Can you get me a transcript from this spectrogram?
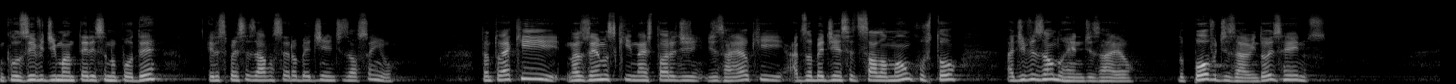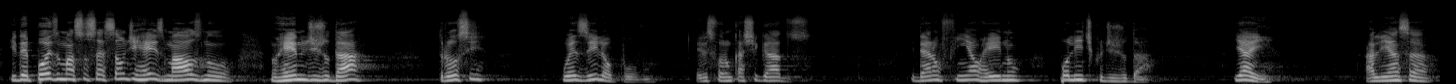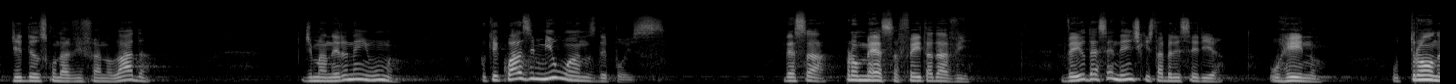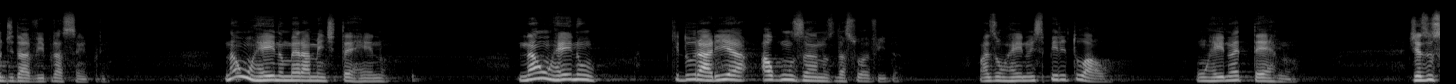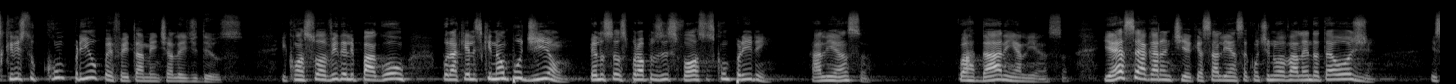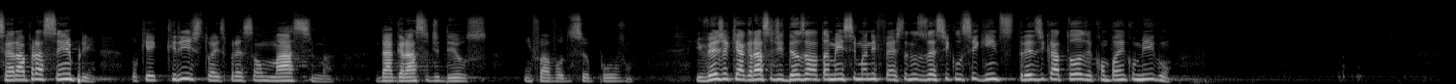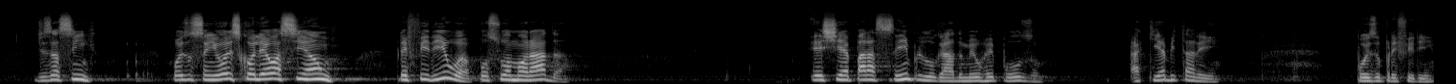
inclusive de manter-se no poder, eles precisavam ser obedientes ao Senhor. Tanto é que nós vemos que na história de Israel que a desobediência de Salomão custou a divisão do reino de Israel, do povo de Israel em dois reinos. E depois uma sucessão de reis maus no, no reino de Judá trouxe o exílio ao povo. Eles foram castigados e deram fim ao reino político de Judá. E aí? A aliança de Deus com Davi foi anulada? De maneira nenhuma. Porque quase mil anos depois dessa promessa feita a Davi, veio o descendente que estabeleceria o reino, o trono de Davi para sempre. Não um reino meramente terreno, não um reino que duraria alguns anos da sua vida, mas um reino espiritual, um reino eterno. Jesus Cristo cumpriu perfeitamente a lei de Deus. E com a sua vida ele pagou por aqueles que não podiam, pelos seus próprios esforços, cumprirem a aliança, guardarem a aliança. E essa é a garantia que essa aliança continua valendo até hoje. E será para sempre, porque Cristo é a expressão máxima da graça de Deus em favor do seu povo. E veja que a graça de Deus ela também se manifesta nos versículos seguintes, 13 e 14. Acompanhe comigo. Diz assim: Pois o Senhor escolheu a Sião, preferiu-a por sua morada. Este é para sempre o lugar do meu repouso. Aqui habitarei, pois o preferi.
